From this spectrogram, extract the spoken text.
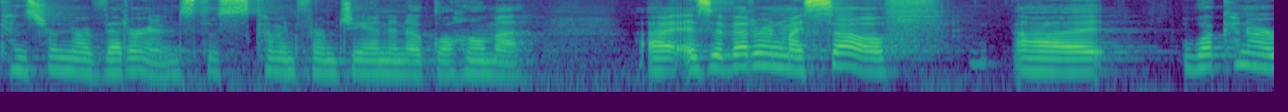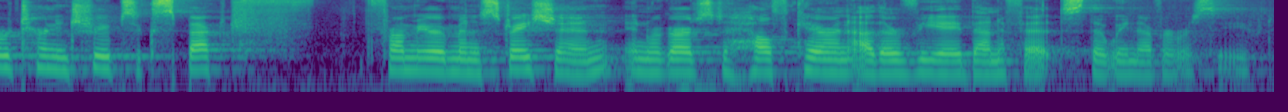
concerning our veterans. This is coming from Jan in Oklahoma. Uh, as a veteran myself, uh, what can our returning troops expect from your administration in regards to health care and other VA benefits that we never received?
